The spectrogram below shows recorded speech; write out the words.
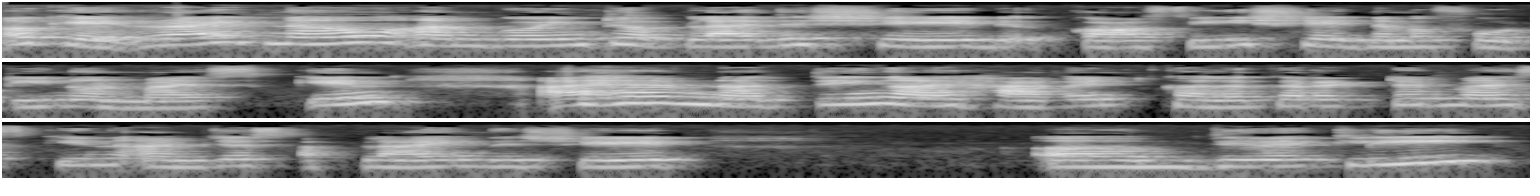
Okay right now i'm going to apply the shade coffee shade number 14 on my skin. I have nothing. I haven't color corrected my skin. I'm just applying the shade um, directly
